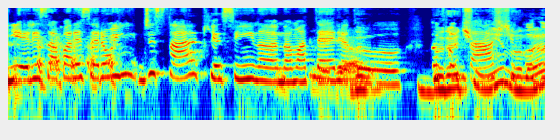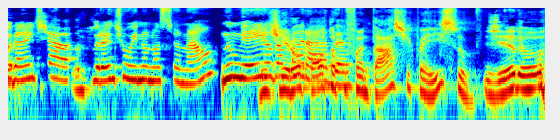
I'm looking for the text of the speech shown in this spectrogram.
E eles apareceram em destaque, assim, na, na matéria do, do durante Fantástico, o hino, né? durante, a, durante o hino nacional, no meio da gerou parada. pauta pro Fantástico, é isso? Gerou.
